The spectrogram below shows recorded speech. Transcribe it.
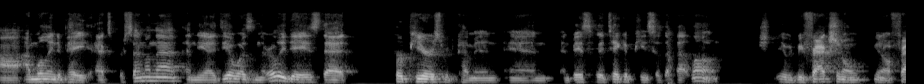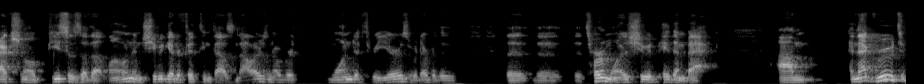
Uh, I'm willing to pay X percent on that. And the idea was in the early days that her peers would come in and, and basically take a piece of that loan. It would be fractional, you know, fractional pieces of that loan, and she would get her fifteen thousand dollars, and over one to three years, whatever the, the the, the term was, she would pay them back. Um, and that grew to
